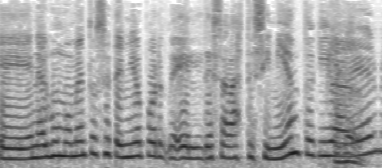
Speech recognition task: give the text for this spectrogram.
Eh, en algún momento se temió por el desabastecimiento que iba a haber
